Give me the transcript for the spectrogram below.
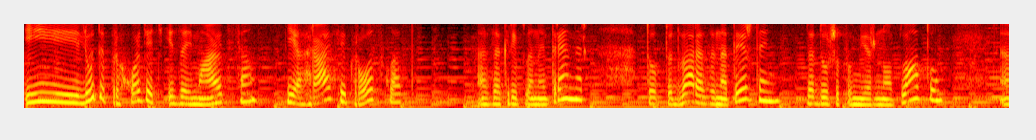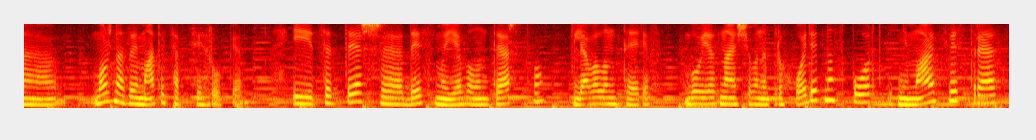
І люди приходять і займаються. Є графік, розклад, е, закріплений тренер. Тобто два рази на тиждень за дуже помірну оплату е, можна займатися в цій групі. І це теж е, десь моє волонтерство для волонтерів. Бо я знаю, що вони приходять на спорт, знімають свій стрес,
